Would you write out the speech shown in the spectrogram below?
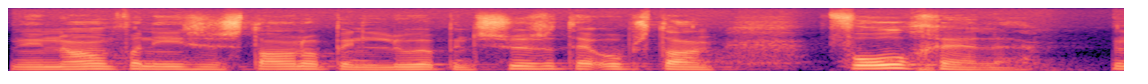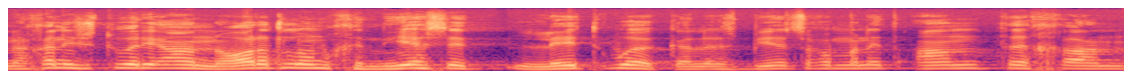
In die naam van Jesus staan op en loop en soos wat hy opstaan, volg hulle. En dan gaan die storie aan nadat hulle hom genees het, let ook, hulle is besig om net aan te gaan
